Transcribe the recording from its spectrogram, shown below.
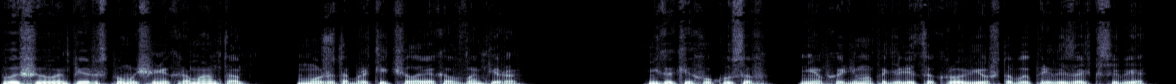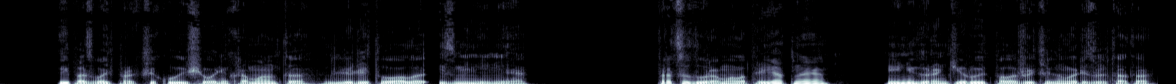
Высший вампир с помощью некроманта может обратить человека в вампира. Никаких укусов, необходимо поделиться кровью, чтобы привязать к себе, и позвать практикующего некроманта для ритуала изменения. Процедура малоприятная и не гарантирует положительного результата.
